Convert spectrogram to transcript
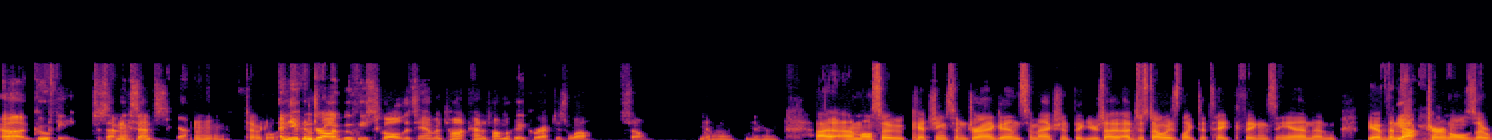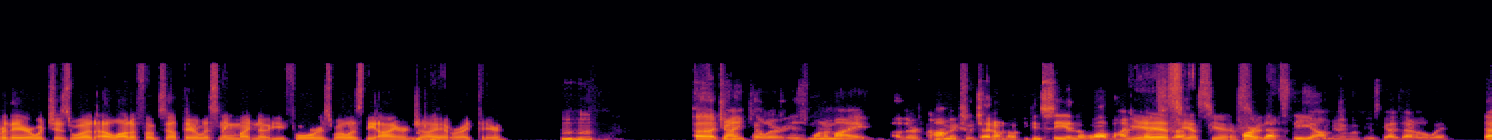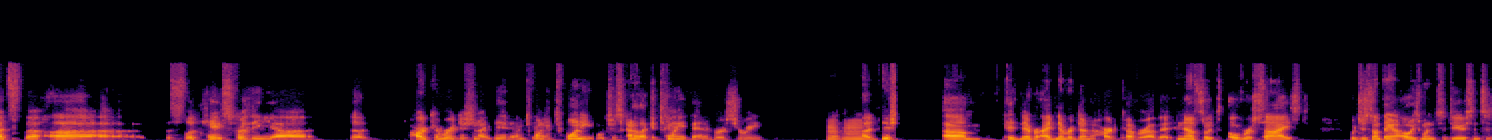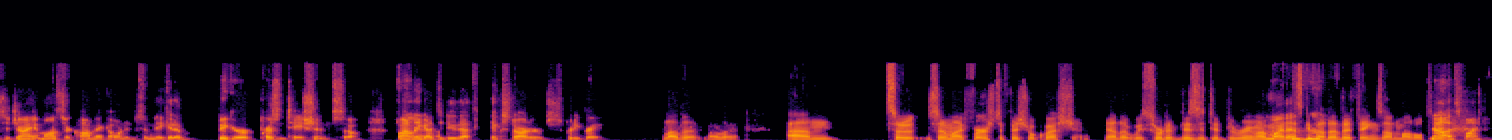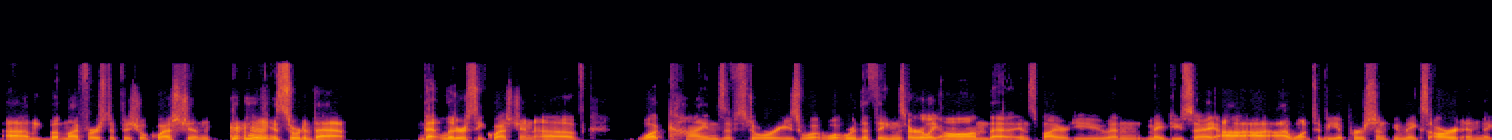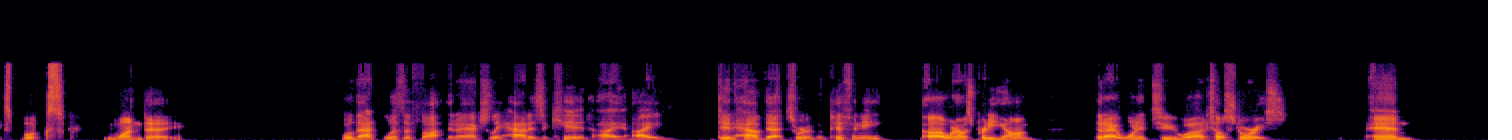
uh, goofy. Does that make mm-hmm. sense? Yeah, mm-hmm. totally. And you can draw a goofy skull that's anatomically correct as well. So yeah, yeah. I, I'm also catching some dragons, some action figures. I, I just always like to take things in, and you have the yeah. Nocturnals over there, which is what a lot of folks out there listening might know you for, as well as the Iron mm-hmm. Giant right there. Mm-hmm. Uh, Giantkiller is one of my other comics, which I don't know if you can see in the wall behind me. Yes, the, yes, yes. Part of that's the um. Let me move these guys out of the way. That's the uh the slipcase for the uh the hardcover edition I did in 2020, which is kind of like a 20th anniversary mm-hmm. edition. Um, it never, I'd never done a hardcover of it, and now so it's oversized, which is something I always wanted to do since it's a giant monster comic. I wanted to make it a bigger presentation, so finally yeah. got to do that Kickstarter, which is pretty great. Love it, love it. Um, so so my first official question, now that we sort of visited the room, I might ask mm-hmm. about other things on Model too. No, that's fine. Um, but my first official question is sort of that that literacy question of what kinds of stories what, what were the things early on that inspired you and made you say I, I want to be a person who makes art and makes books one day well that was a thought that i actually had as a kid. I i did have that sort of epiphany uh, when i was pretty young that i wanted to uh, tell stories. And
